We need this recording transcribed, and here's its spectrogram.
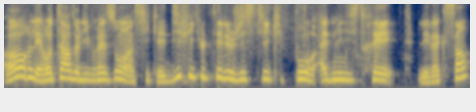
Or, les retards de livraison ainsi que les difficultés logistiques pour administrer les vaccins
